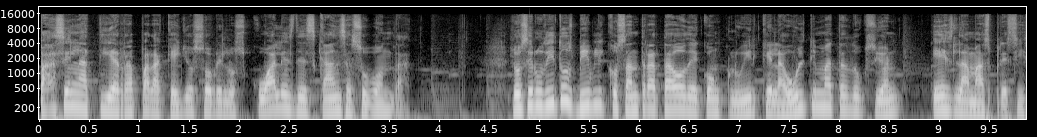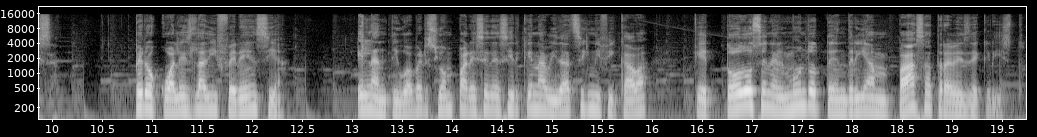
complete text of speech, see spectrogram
paz en la tierra para aquellos sobre los cuales descansa su bondad. Los eruditos bíblicos han tratado de concluir que la última traducción es la más precisa. Pero ¿cuál es la diferencia? En la antigua versión parece decir que Navidad significaba que todos en el mundo tendrían paz a través de Cristo.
